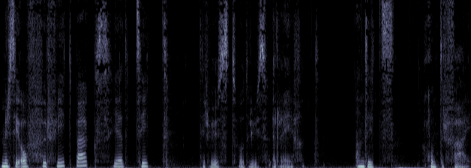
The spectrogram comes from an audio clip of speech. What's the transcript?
Wir sind offen für Feedbacks jederzeit. Ihr wisst, wo ihr uns erreicht. Und jetzt kommt der Fei.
